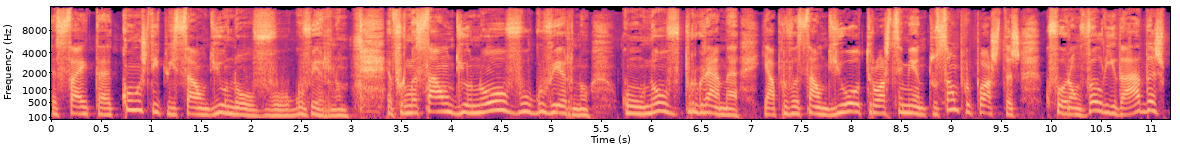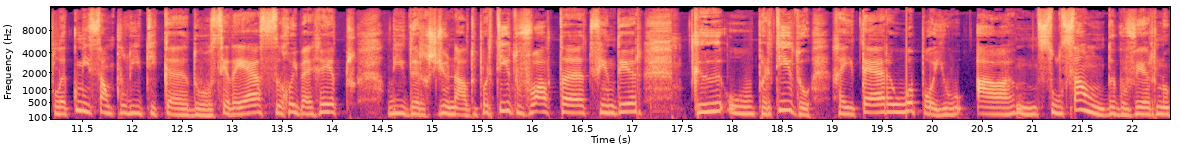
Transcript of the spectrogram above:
aceita a constituição de um novo novo governo. A formação de um novo governo com um novo programa e a aprovação de outro orçamento são propostas que foram validadas pela Comissão Política do CDS. Rui Barreto, líder regional do partido, volta a defender que o partido reitera o apoio à solução de governo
